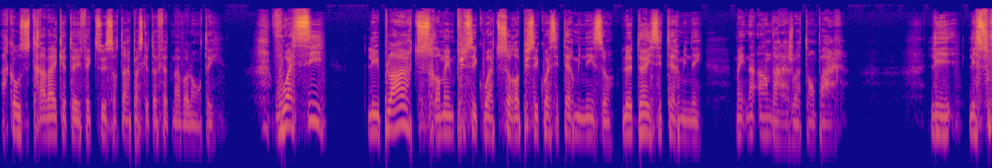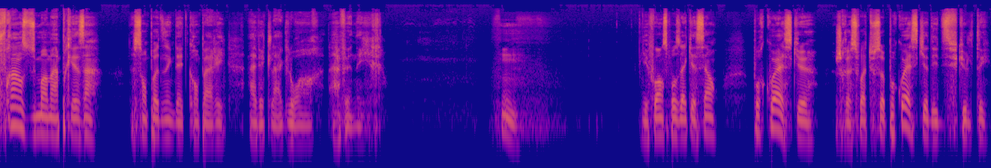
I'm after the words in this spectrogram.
à cause du travail que tu as effectué sur terre parce que tu as fait ma volonté. Voici les pleurs, tu ne sauras même plus c'est quoi. Tu ne sauras plus c'est quoi, c'est terminé ça. Le deuil, c'est terminé. Maintenant, entre dans la joie de ton Père. Les, souffrances du moment présent ne sont pas dignes d'être comparées avec la gloire à venir. Hmm. Des fois, on se pose la question, pourquoi est-ce que je reçois tout ça? Pourquoi est-ce qu'il y a des difficultés?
